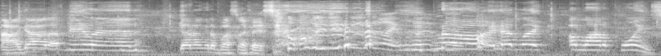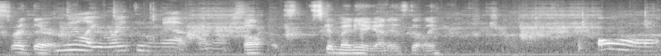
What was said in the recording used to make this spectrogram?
I got a feeling that I'm gonna bust my face. oh, you just like no, I had like a lot of points right there. You went like right through the map almost. Oh, I s- skinned my knee again instantly. Oh.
